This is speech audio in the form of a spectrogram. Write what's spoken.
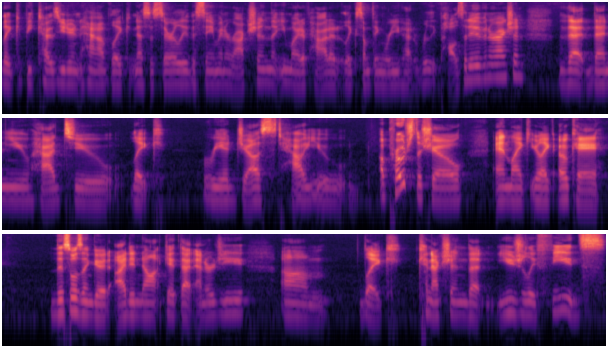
like because you didn't have like necessarily the same interaction that you might have had at like something where you had a really positive interaction, that then you had to like readjust how you approach the show, and like you're like okay, this wasn't good. I did not get that energy. Um, like connection that usually feeds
